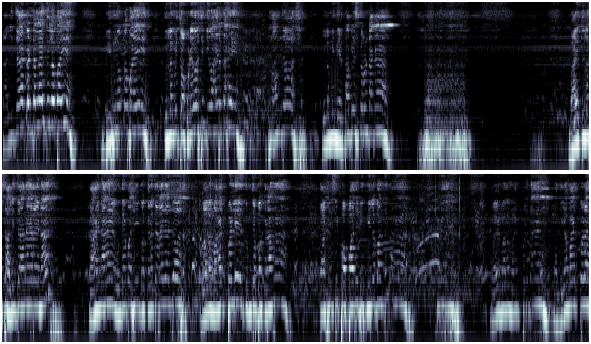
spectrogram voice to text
साली जा कंटाळा आहे तुला बाई. भिवू नको बाई. तुला मी चोपडेवरची दिवा हरत आहे. थांब जोस. तुला मी निर्ता बेस करून टाका. बाई तुला साली जाणार आहे ना? काय नाही उद्यापाशी बकरं चरायच्या मला माहीत पडले तुमच्या बकरा हा. काशीशी खोपाची भीतीला बांधत हा मला माहीत पडत आहे. अधिका माहीत पडा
